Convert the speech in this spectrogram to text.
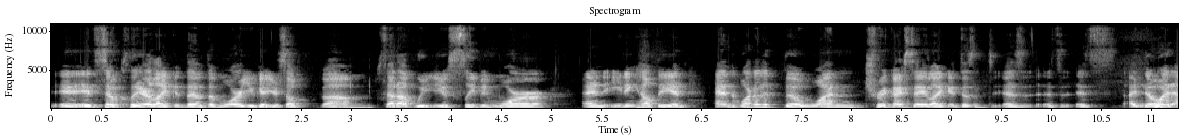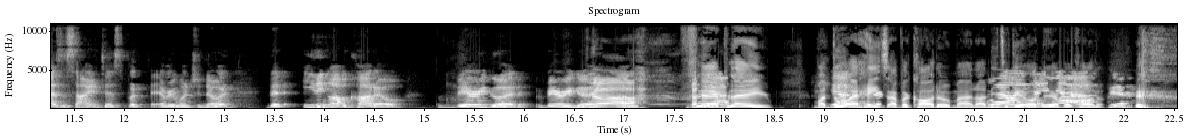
it, it's so clear. Like the the more you get yourself um, set up, we you are sleeping more and eating healthy, and and one of the the one trick I say like it doesn't as it's, it's I know it as a scientist, but everyone should know it that eating avocado very good, very good. Um, Fair yeah. play. My daughter yeah, hates avocado, man. I need well, to get on the yeah, avocado.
